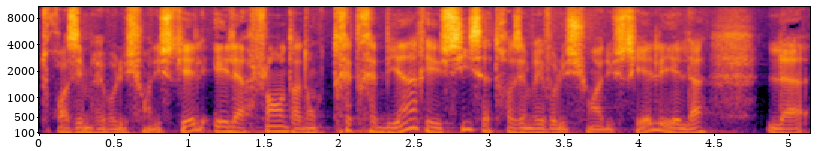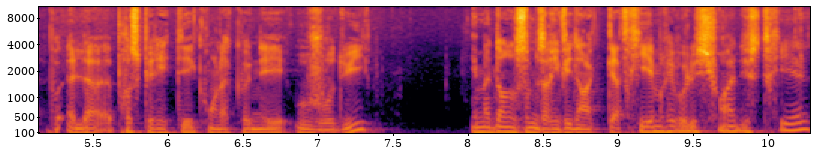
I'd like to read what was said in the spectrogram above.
troisième révolution industrielle. Et la Flandre a donc très très bien réussi sa troisième révolution industrielle et elle a la prospérité qu'on la connaît aujourd'hui. Et maintenant nous sommes arrivés dans la quatrième révolution industrielle.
